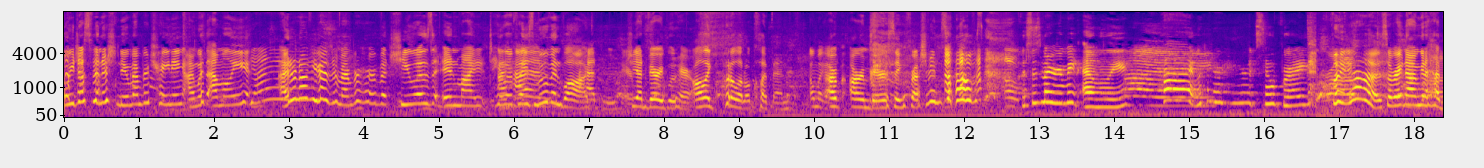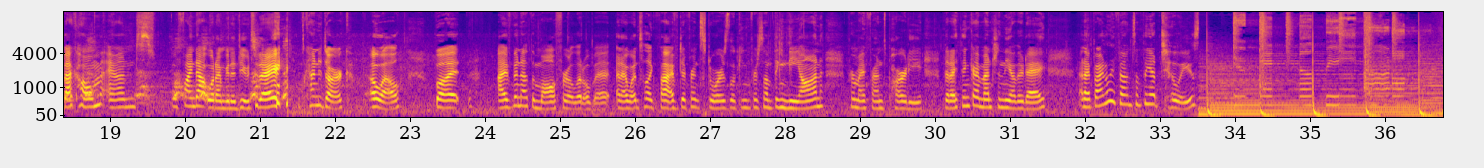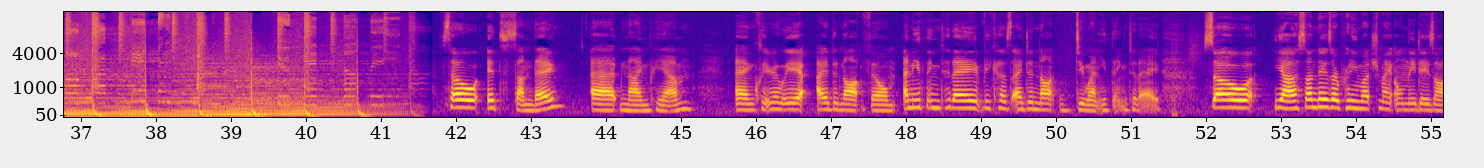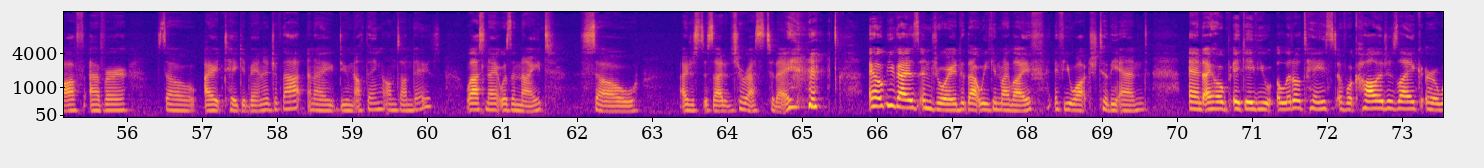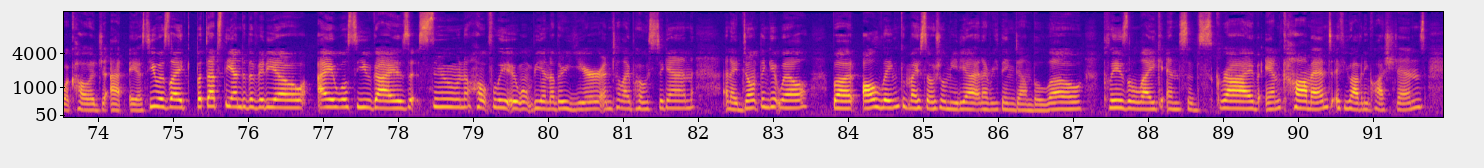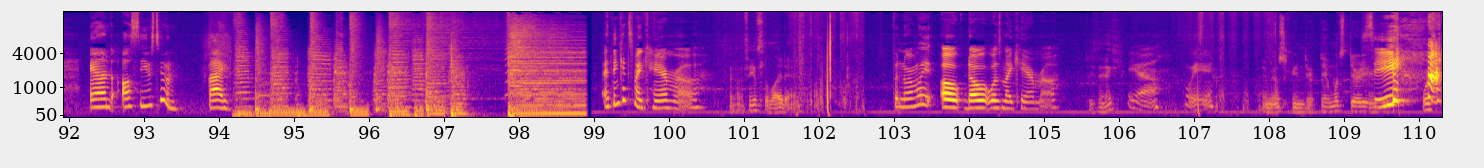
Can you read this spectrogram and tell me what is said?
we just finished new member training. I'm with Emily. Yay. I don't know if you guys remember her, but she was in my Taylor Place move-in vlog. Had blue hair She had very blue hair. I'll like put a little clip in. Oh my Our, god. our embarrassing freshman oh. selves. Oh. This is my roommate Emily. Hi. Hi. Look at her hair. It's so bright. But yeah, so right now I'm gonna head back home and we'll find out what I'm gonna do today. It's kind of dark. Oh well. But I've been at the mall for a little bit and I went to like five different stores looking for something neon for my friend's party that I think I mentioned the other day. And I finally found something at Tilly's. So it's Sunday at 9 p.m. and clearly I did not film anything today because I did not do anything today. So yeah, Sundays are pretty much my only days off ever. So I take advantage of that and I do nothing on Sundays. Last night was a night, so I just decided to rest today. I hope you guys enjoyed that week in my life if you watched to the end. And I hope it gave you a little taste of what college is like or what college at ASU is like. But that's the end of the video. I will see you guys soon. Hopefully, it won't be another year until I post again. And I don't think it will. But I'll link my social media and everything down below. Please like and subscribe and comment if you have any questions. And I'll see you soon. Bye. I think it's my camera. I think it's the lighting. But normally, oh no, it was my camera. Do you think? Yeah. Wait. Maybe no screen. Dir- Damn, what's dirty? See? What's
